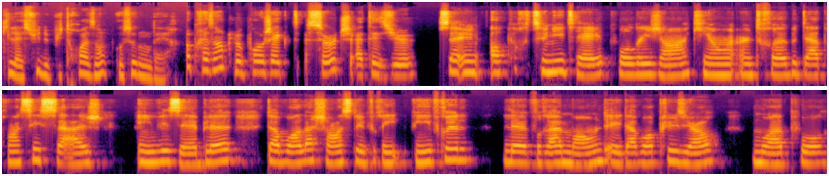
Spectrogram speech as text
qui la suit depuis trois ans au secondaire. Représente le Project Search à tes yeux c'est une opportunité pour les gens qui ont un trouble d'apprentissage invisible d'avoir la chance de vivre le vrai monde et d'avoir plusieurs mois pour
